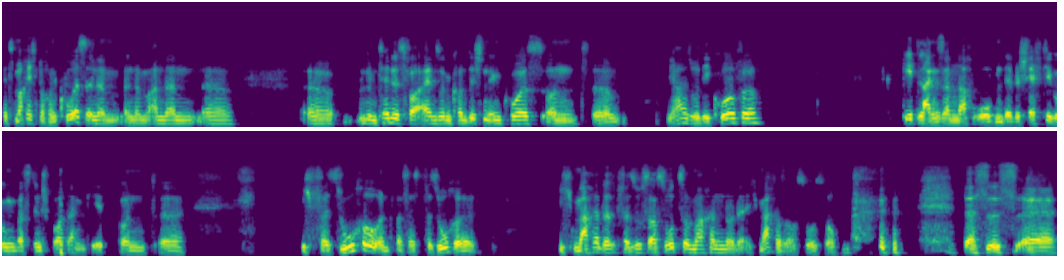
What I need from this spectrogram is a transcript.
jetzt mache ich noch einen Kurs in einem, in einem anderen, äh, äh, in einem Tennisverein, so einen Conditioning-Kurs und äh, ja, so die Kurve geht langsam nach oben der Beschäftigung, was den Sport angeht. Und äh, ich versuche, und was heißt versuche, ich mache das, versuche es auch so zu machen, oder ich mache es auch so, so dass es äh,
